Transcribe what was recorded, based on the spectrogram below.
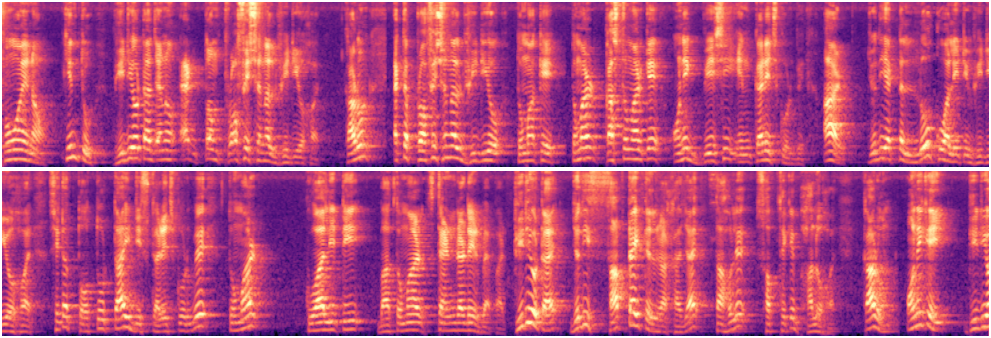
সময় নাও, কিন্তু ভিডিওটা যেন একদম প্রফেশনাল ভিডিও হয়। কারণ একটা প্রফেশনাল ভিডিও তোমাকে, তোমার কাস্টমারকে অনেক বেশি এনকারেজ করবে। আর যদি একটা লো কোয়ালিটি ভিডিও হয়, সেটা ততটাই ডিসকারেজ করবে তোমার কোয়ালিটি বা তোমার স্ট্যান্ডার্ডের ব্যাপার। ভিডিওটায় যদি সাবটাইটেল রাখা যায়, তাহলে সব থেকে ভালো হয়। কারণ অনেকেই ভিডিও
